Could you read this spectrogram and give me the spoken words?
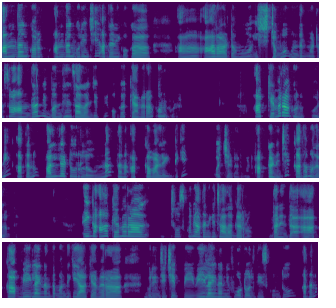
అందం కొరకు అందం గురించి అతనికి ఒక ఆరాటము, ఇష్టము ఉందన్నమాట సో అందాన్ని బంధించాలని చెప్పి ఒక కెమెరా కొనుక్కున్నాడు. ఆ కెమెరా కొనుక్కొని అతను పల్లెటూరులో ఉన్న తన అక్క వాళ్ళ ఇంటికి వచ్చాడనమాట. అక్కడి నుంచి కథ మొదలవుతుంది ఇంకా ఆ కెమెరా చూసుకొని అతనికి చాలా గర్వం. తనింత ఆ అక్క వీలైనంత మందికి ఆ కెమెరా గురించి చెప్పి, వీలైనన్ని ఫోటోలు తీసుకుంటూ అతను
